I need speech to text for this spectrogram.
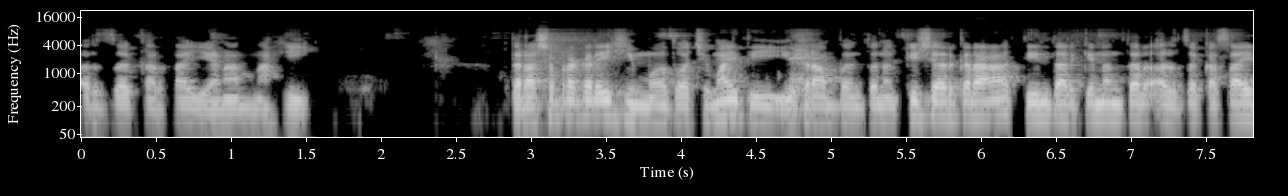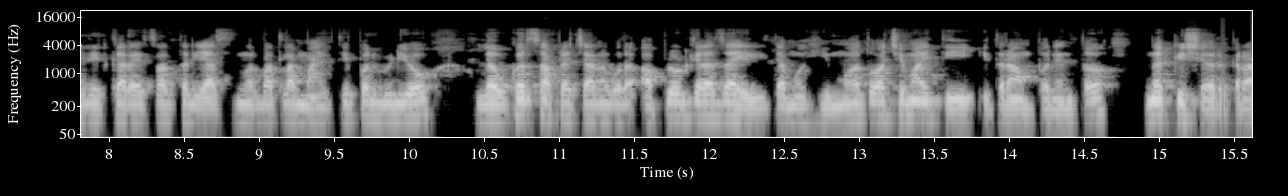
अर्ज करता येणार नाही. तर अशा प्रकारे ही महत्वाची माहिती इतरांपर्यंत नक्की शेअर करा. तीन तारखेनंतर अर्ज कसा एडिट करायचा तर या संदर्भातला माहितीपर व्हिडिओ लवकरच आपल्या चॅनलवर अपलोड केला जाईल. त्यामुळे ही महत्वाची माहिती इतरांपर्यंत नक्की शेअर करा.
